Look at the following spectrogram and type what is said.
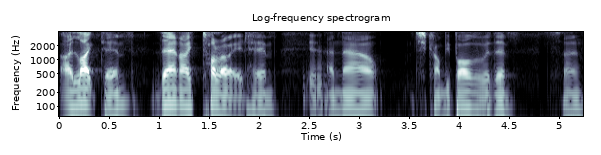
I liked him, then I tolerated him, Yeah. and now just can't be bothered with him. So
